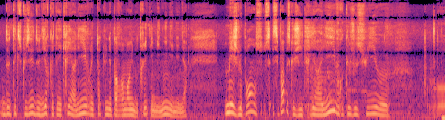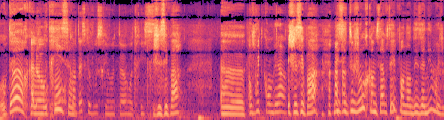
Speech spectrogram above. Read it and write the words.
de t'excuser de dire que tu as écrit un livre et que toi tu n'es pas vraiment une autrice, gna, gna, gna, gna, gna. Mais je le pense, c'est c'est pas parce que j'ai écrit un livre que je suis euh, auteur, comme Alors, autrice. quand, quand est-ce que vous serez auteur, autrice? Je sais pas. Euh, Au bout de combien? je sais pas, mais c'est toujours comme ça. Vous savez, pendant des années, moi, je,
